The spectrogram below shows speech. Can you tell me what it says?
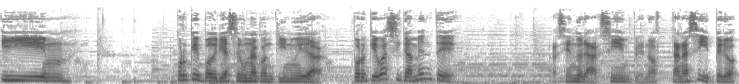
¿Y por qué podría ser una continuidad? Porque básicamente, haciéndola simple, no tan así, pero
